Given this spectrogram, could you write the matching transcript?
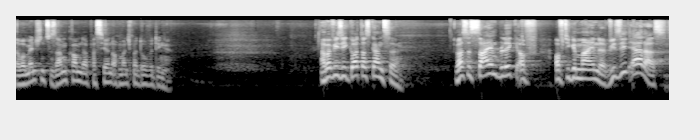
da wo Menschen zusammenkommen, da passieren auch manchmal doofe Dinge. Aber wie sieht Gott das Ganze? Was ist sein Blick auf, auf die Gemeinde? Wie sieht er das?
